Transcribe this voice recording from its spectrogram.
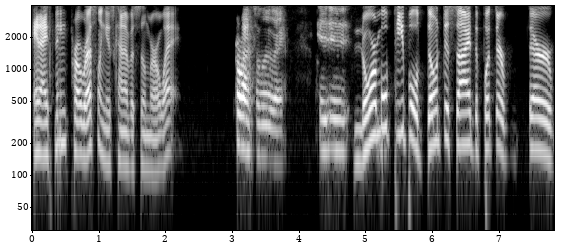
And I think pro wrestling is kind of a similar way. oh absolutely it, it, Normal people don't decide to put their their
